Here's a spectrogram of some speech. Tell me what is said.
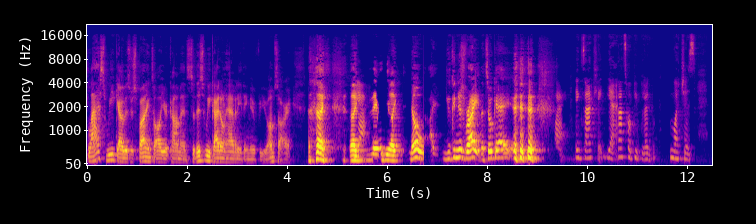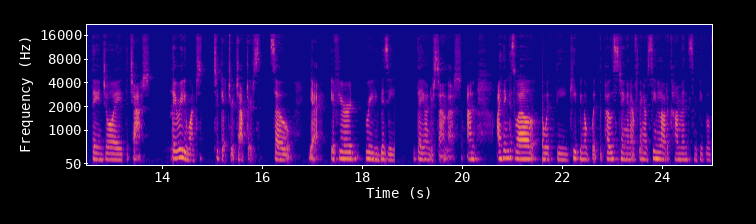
last week I was responding to all your comments, so this week I don't have anything new for you. I'm sorry. like yeah. they would be like, no, I, you can just write. That's okay. yeah, exactly. Yeah, that's what people are. Much as they enjoy the chat, they really want to, to get your chapters. So yeah, if you're really busy, they understand that. And I think as well with the keeping up with the posting and everything, I've seen a lot of comments and people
